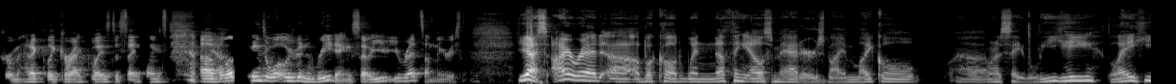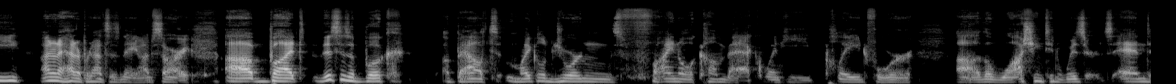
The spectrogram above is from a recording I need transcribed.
grammatically correct ways to say things. Uh, yeah. But let's get into what we've been reading. So you, you read something recently. Yes, I read uh, a book called When Nothing Else Matters by Michael. Uh, I want to say Leahy, Leahy. I don't know how to pronounce his name. I'm sorry. Uh, but this is a book about Michael Jordan's final comeback when he played for uh, the Washington Wizards. And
